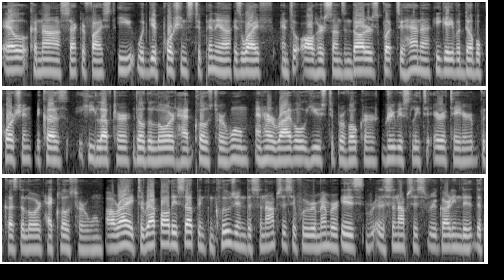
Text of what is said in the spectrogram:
Elkanah sacrificed, he would give portions to Peninnah, his wife, and to all her sons and daughters, but to Hannah he gave a double portion because he loved her, though the Lord had closed her womb, and her rival used to provoke her grievously to irritate her because the Lord had closed her womb. All right, to wrap all this up in conclusion, the synopsis, if we remember, is the synopsis regarding the, the,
